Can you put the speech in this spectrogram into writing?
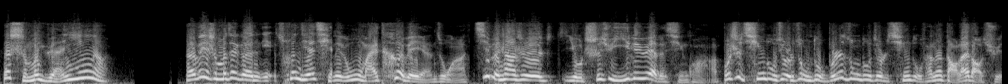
那什么原因呢？那为什么这个你春节前那个雾霾特别严重啊？基本上是有持续一个月的情况啊，不是轻度就是重度，不是重度就是轻度，反正倒来倒去。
